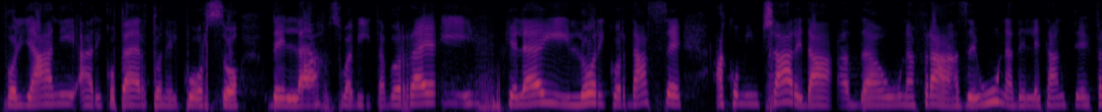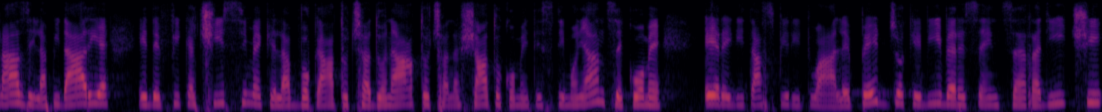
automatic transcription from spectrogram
Fogliani ha ricoperto nel corso della sua vita. Vorrei che lei lo ricordasse a cominciare da, da, una frase, una delle tante frasi lapidarie ed efficacissime che l'avvocato ci ha donato, ci ha lasciato come testimonianze, come eredità spirituale, peggio che vivere senza radici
